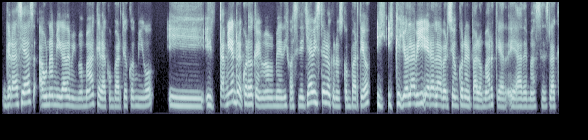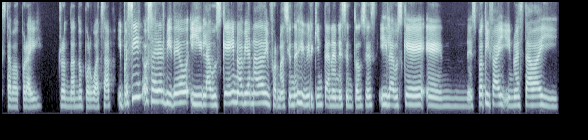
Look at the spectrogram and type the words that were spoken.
gracias a una amiga de mi mamá que la compartió conmigo y, y, también recuerdo que mi mamá me dijo así de, ¿ya viste lo que nos compartió? Y, y que yo la vi, era la versión con el palomar, que eh, además es la que estaba por ahí rondando por WhatsApp. Y pues sí, o sea, era el video y la busqué y no había nada de información de Vivir Quintana en ese entonces y la busqué en Spotify y no estaba y,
